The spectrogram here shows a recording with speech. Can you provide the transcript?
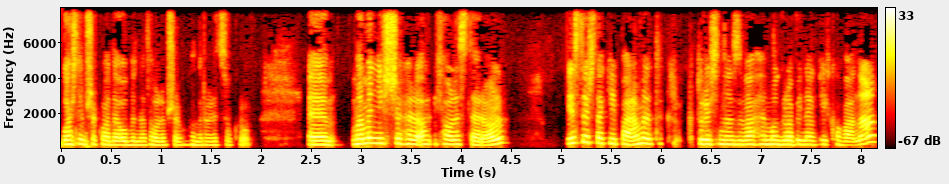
właśnie przekładałoby na tą lepszą kontrolę cukrów. Mamy niższy cholesterol. Jest też taki parametr, który się nazywa hemoglobina glikowana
